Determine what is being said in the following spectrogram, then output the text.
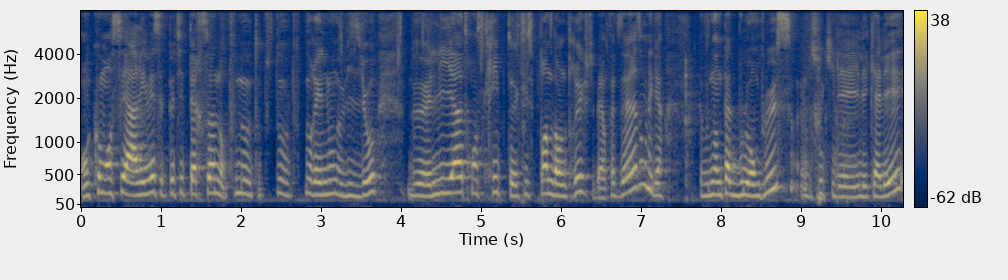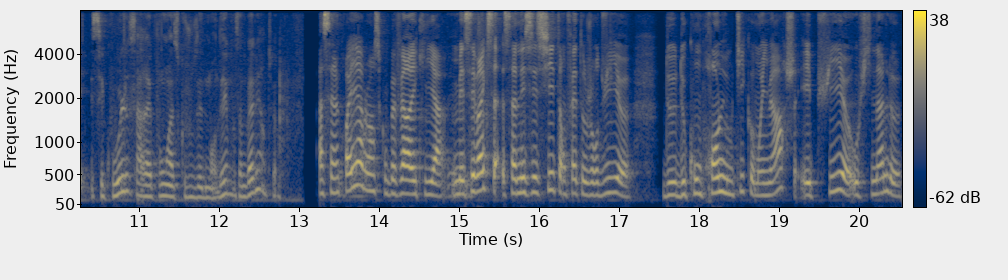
on, commençait à arriver cette petite personne dans tous nos, toutes, nos, réunions, nos visios, de l'IA transcript qui se pointe dans le truc. Je dis, ben, en fait, vous avez raison, les gars. Ça vous demande pas de boulot en plus. Le truc, il est, il est calé, c'est cool, ça répond à ce que je vous ai demandé. Moi, ça me va bien, tu vois. Ah, c'est incroyable hein, ce qu'on peut faire avec l'IA. Mais c'est vrai que ça, nécessite en fait aujourd'hui euh, de, comprendre l'outil, comment il marche, et puis euh, au final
